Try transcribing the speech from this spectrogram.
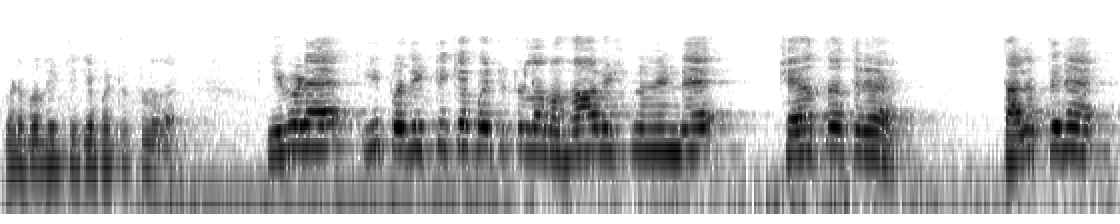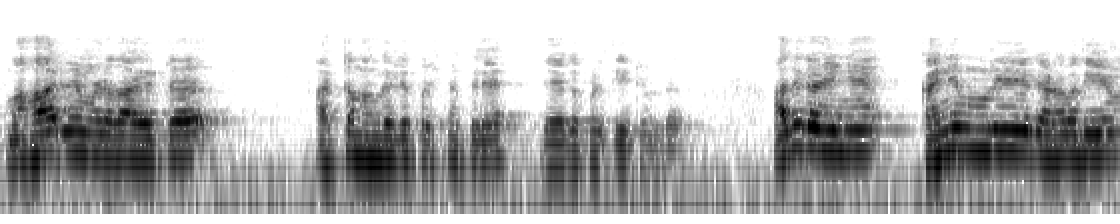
ഇവിടെ പ്രതിഷ്ഠിക്കപ്പെട്ടിട്ടുള്ളത്. ഇവിടെ ഈ പ്രതിഷ്ഠിക്കപ്പെട്ടിട്ടുള്ള മഹാവിഷ്ണുവിന്റെ ക്ഷേത്രത്തിന് തലത്തിന് മഹാത്മ്യമുള്ളതായിട്ട് അഷ്ടമംഗല പ്രശ്നത്തിൽ രേഖപ്പെടുത്തിയിട്ടുണ്ട്. അത് കഴിഞ്ഞ് കന്നിമൂലയിൽ ഗണപതിയും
